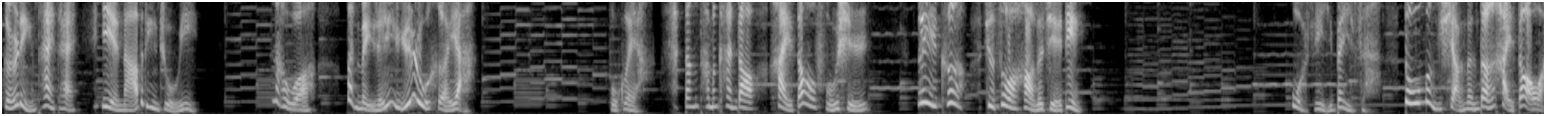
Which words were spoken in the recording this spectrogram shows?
格林太太也拿不定主意。那我扮美人鱼如何呀？不过呀，当他们看到海盗服时，立刻就做好了决定。我这一辈子都梦想能当海盗啊！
